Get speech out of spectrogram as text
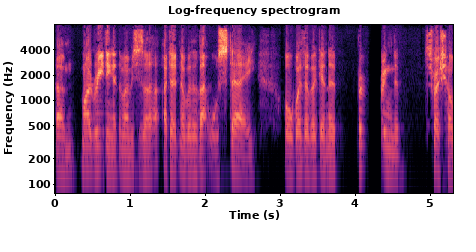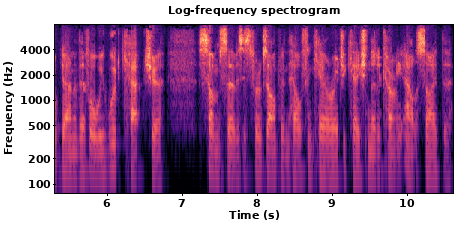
Um, my reading at the moment is I, I don't know whether that will stay or whether we're going to bring the threshold down, and therefore we would capture some services, for example, in health and care or education, that are currently outside the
